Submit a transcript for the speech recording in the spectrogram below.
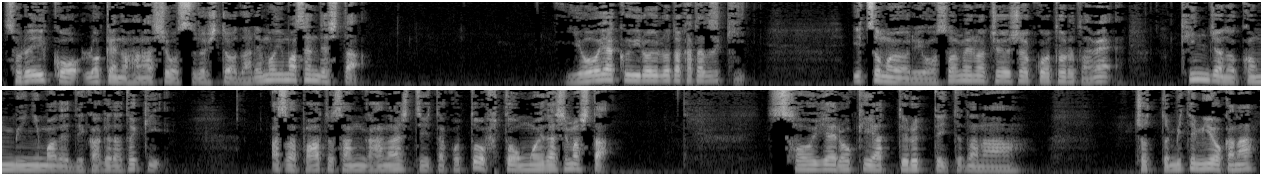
それ以降、ロケの話をする人は誰もいませんでした。ようやく色々と片付き、いつもより遅めの昼食をとるため、近所のコンビニまで出かけたとき、朝パートさんが話していたことをふと思い出しました。そういやロケやってるって言ってたな。ちょっと見てみようかな。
